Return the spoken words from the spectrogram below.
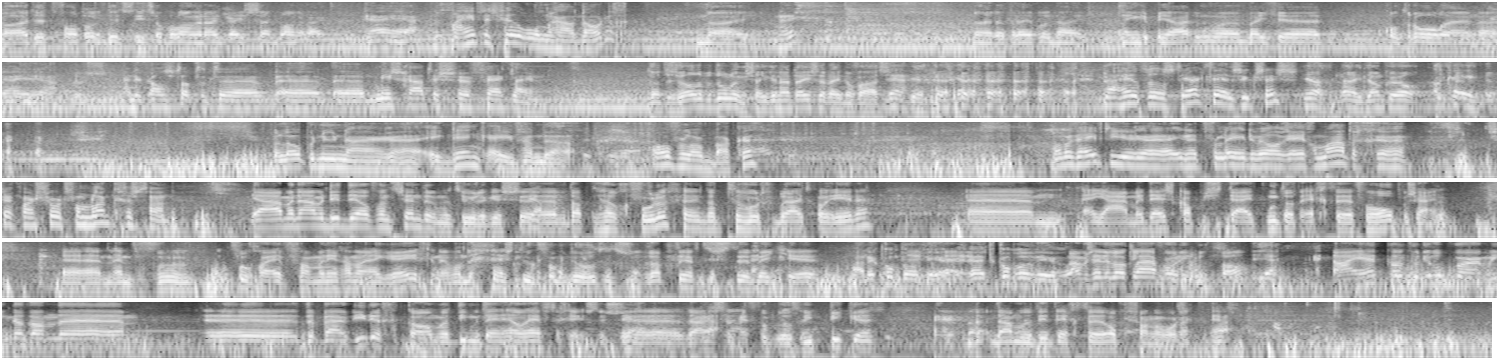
Maar dit, valt, dit is niet zo belangrijk. Deze zijn belangrijk. Ja, ja, ja. Maar heeft het veel onderhoud nodig? Nee. Nee? Nee, dat regel ik nee. Eén keer per jaar doen we een beetje controle. En, uh, ja, ja, ja. Dus. en de kans dat het uh, uh, misgaat is vrij klein? Dat is wel de bedoeling, zeker na deze renovatie. Ja. nou, heel veel sterkte en succes. Ja, nee, dank u wel. Oké. Okay. We lopen nu naar, ik denk, een van de overloopbakken. Want het heeft hier in het verleden wel regelmatig zeg maar een soort van blank gestaan. Ja, met name dit deel van het centrum natuurlijk is uh, ja. dat heel gevoelig. Dat wordt gebruikt al eerder. Um, en ja, met deze capaciteit moet dat echt verholpen zijn. Um, en ik vroeg wel even van wanneer gaat het nou eigenlijk regenen? Want daar is natuurlijk voor bedoeld. Dus wat dat betreft is het een beetje... Nou, dat komt wel weer. Het komt wel weer. Maar we zijn er wel klaar voor in ieder geval. Ja. Nou, je hebt kan voor die opwarming dat dan de, uh, de bui die er gaat komen, die meteen heel heftig is. Dus ja. daar is het echt voor bedoeld. Die pieken, da daar moet dit echt uh, opgevangen worden. Ja.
